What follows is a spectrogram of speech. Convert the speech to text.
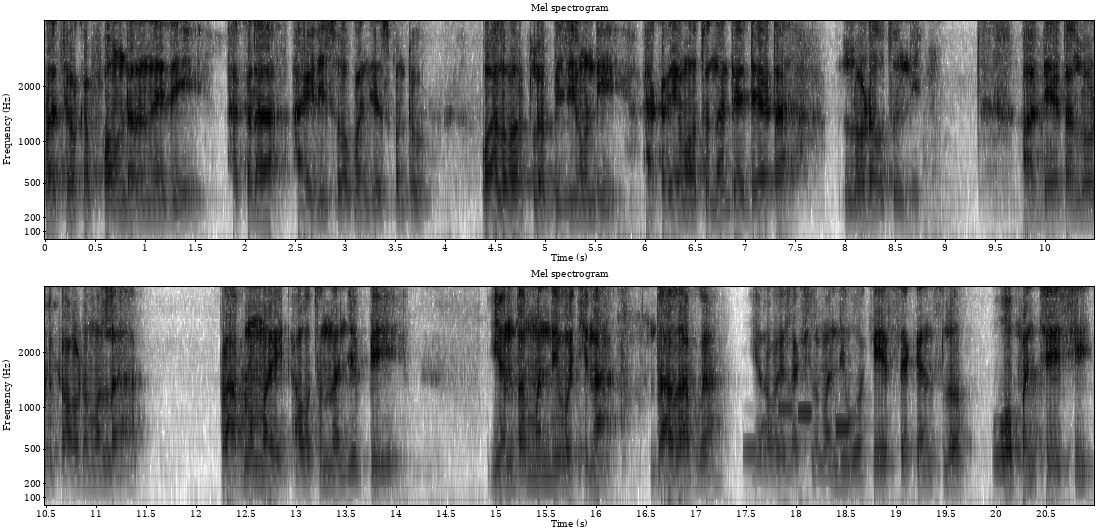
ప్రతి ఒక్క ఫౌండర్ అనేది అక్కడ ఐడీస్ ఓపెన్ చేసుకుంటూ వాళ్ళ వర్క్లో బిజీ ఉండి అక్కడ ఏమవుతుందంటే డేటా లోడ్ అవుతుంది. ఆ డేటా లోడ్ కావడం వల్ల ప్రాబ్లం అవుతుందని చెప్పి ఎంతమంది వచ్చినా దాదాపుగా ఇరవై లక్షల మంది ఒకే సెకండ్స్లో ఓపెన్ చేసి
